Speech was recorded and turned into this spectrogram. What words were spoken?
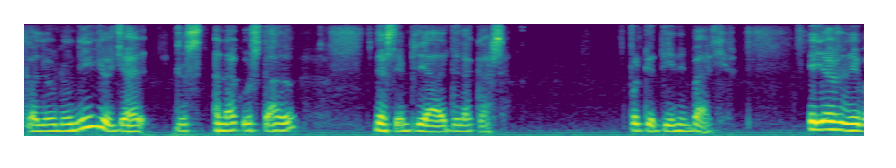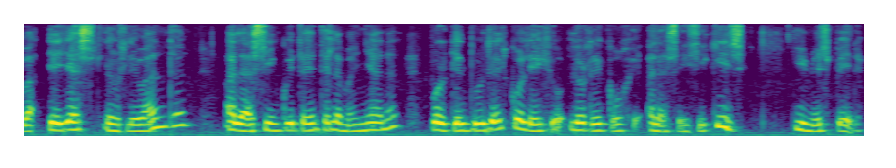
Cuando los niños ya los han acostado las empleadas de la casa, porque tienen varias. Ellas, ellas los levantan a las 5 y 30 de la mañana porque el bus del colegio los recoge a las 6 y 15 y no espera.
